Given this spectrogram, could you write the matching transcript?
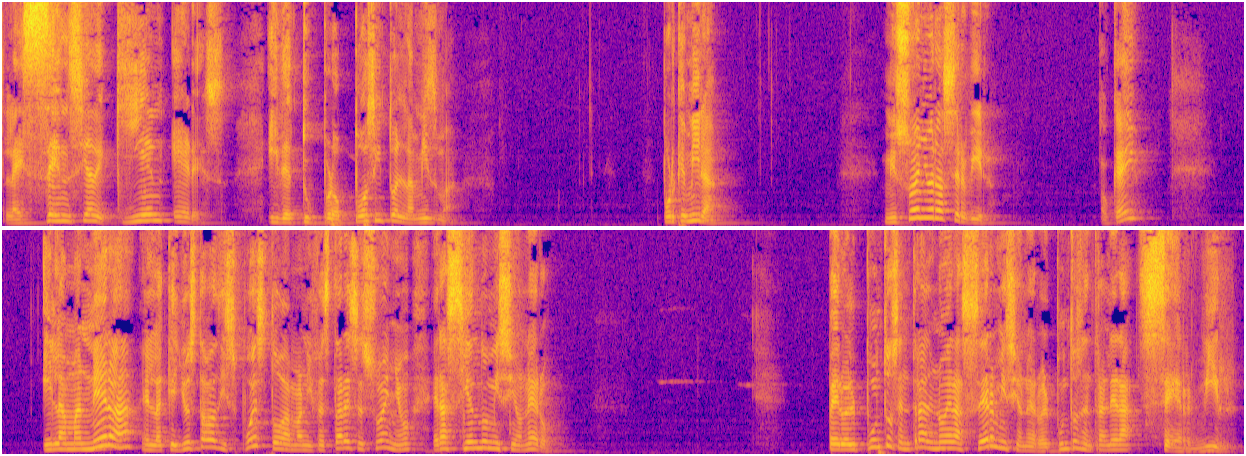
la esencia de quién eres y de tu propósito en la misma. Porque mira, mi sueño era servir, ¿ok? Y la manera en la que yo estaba dispuesto a manifestar ese sueño era siendo misionero. Pero el punto central no era ser misionero, el punto central era servir.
